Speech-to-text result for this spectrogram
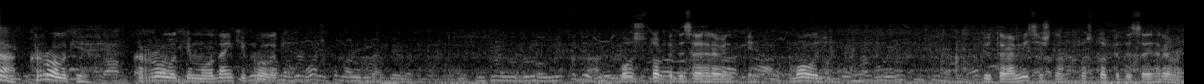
Так, кролики. Кролики, молоденькі кролики. По 150 гривень. Молодь. Півтора місячна по 150 гривень.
